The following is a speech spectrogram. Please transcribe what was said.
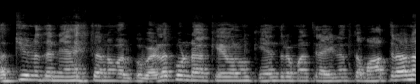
అత్యున్నత న్యాయస్థానం వరకు వెళ్ళకుండా కేవలం కేంద్ర మంత్రి అయినంత మాత్రాన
